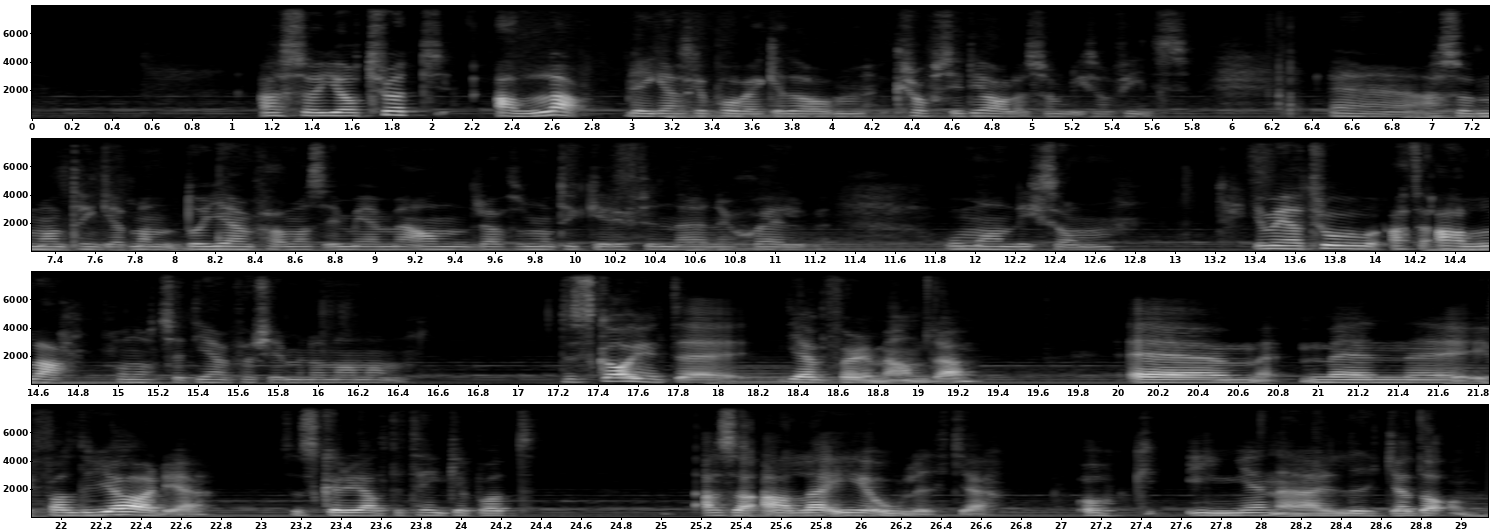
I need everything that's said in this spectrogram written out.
Alltså jag tror att alla blir ganska påverkade av kroppsidealen som liksom finns. Eh, alltså man tänker att man, då jämför man sig mer med andra som man tycker är finare än en själv. Och man liksom, ja men jag tror att alla på något sätt jämför sig med någon annan. Du ska ju inte jämföra dig med andra. Ehm, eh, men ifall du gör det så ska du alltid tänka på att alltså alla är olika och ingen är likadan.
